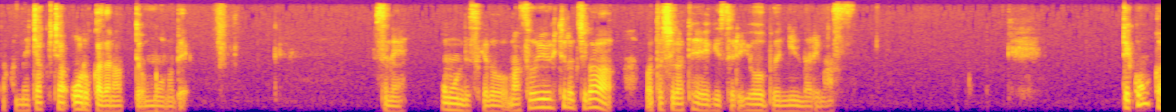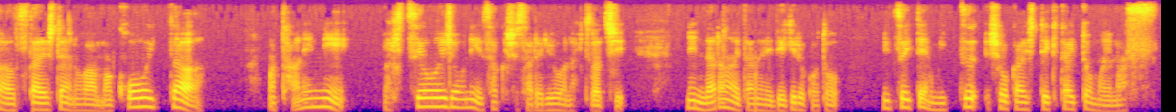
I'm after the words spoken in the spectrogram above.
なんかめちゃくちゃ愚かだなって思うので、ですね。思うんですけど、まあそういう人たちが私が定義する養分になります。で、今回お伝えしたいのは、まあこういった、まあ、他人に必要以上に搾取されるような人たちにならないためにできることについて3つ紹介していきたいと思います。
